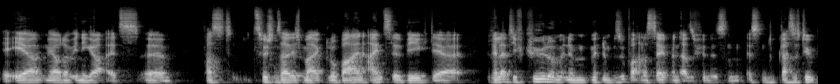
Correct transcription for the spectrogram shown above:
er mehr oder weniger als äh, fast zwischenzeitlich mal globalen Einzelweg, der relativ kühl und mit einem, mit einem super Understatement, also ich finde, ist ein, ist ein klasse Typ,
